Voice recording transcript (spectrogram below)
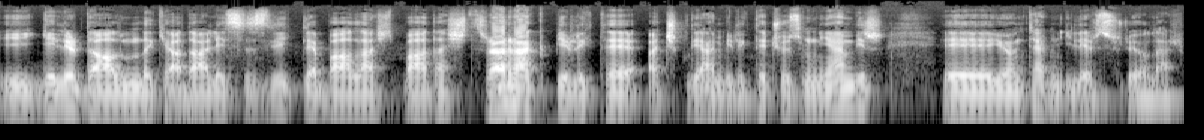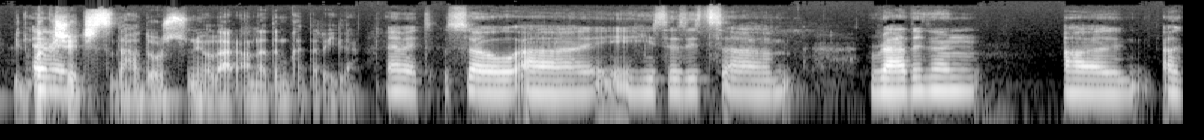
e, gelir dağılımındaki adaletsizlikle bağlaş, bağdaştırarak birlikte açıklayan, birlikte çözümleyen bir e, yöntem ileri sürüyorlar. Bir bakış evet. açısı daha doğrusu sunuyorlar anladığım kadarıyla. Evet, so uh, he says it's um, rather than uh, a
